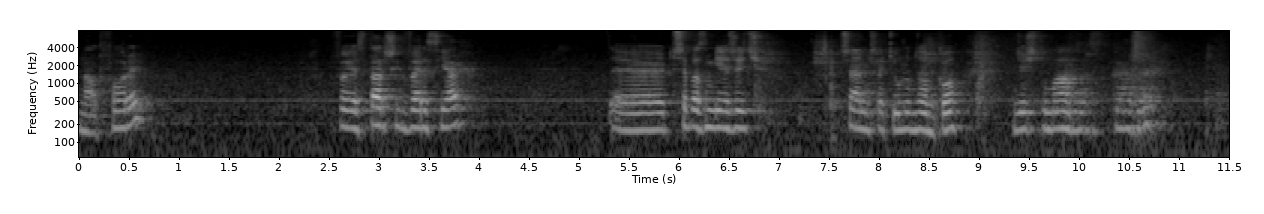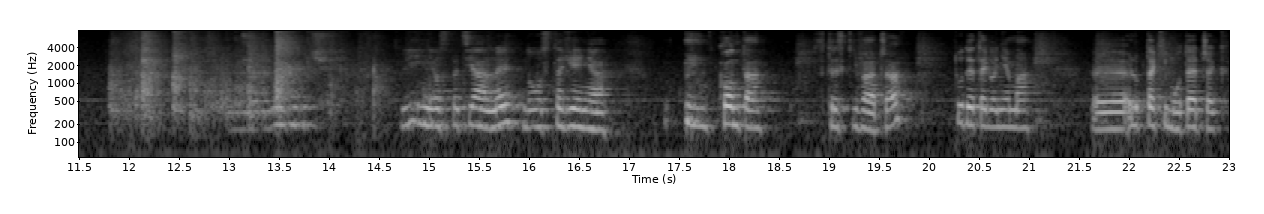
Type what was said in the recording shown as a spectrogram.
na otwory. W starszych wersjach e, trzeba zmierzyć, trzeba mieć takie urządzonko, gdzieś tu mam, zaraz pokażę. E, Może być linią specjalny do ustawienia kąta wtryskiwacza. Tutaj tego nie ma. E, lub taki młoteczek.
